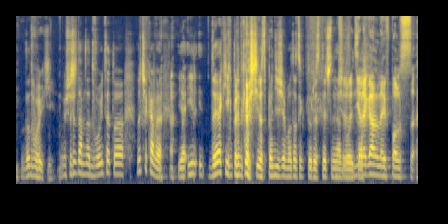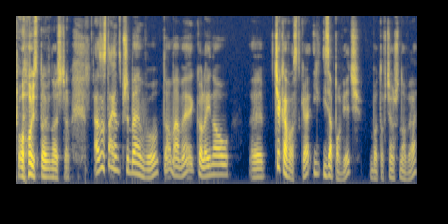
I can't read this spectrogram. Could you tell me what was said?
Do dwójki. Myślę, że tam na dwójce to, no ciekawe, ja, il, do jakich prędkości rozpędzi się motocykl turystyczny Myślę, na dwójce? Że nielegalnej w Polsce. Oj, z pewnością. A zostając przy BMW, to mamy kolejną y, ciekawostkę i, i zapowiedź bo to wciąż nowe.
